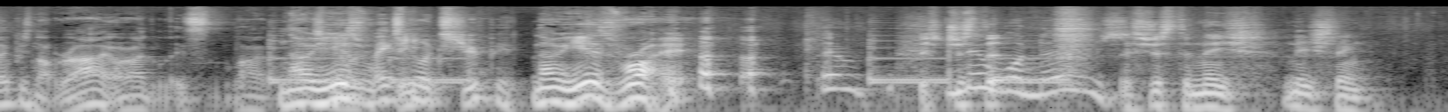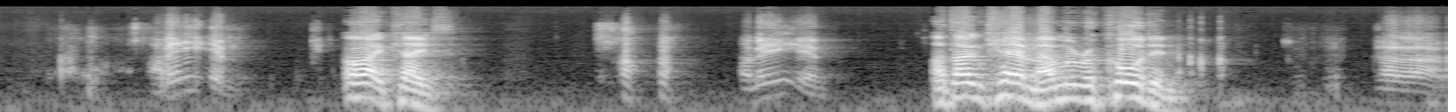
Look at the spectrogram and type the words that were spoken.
I hope he's not right. Or it's like No, he me is. look- makes he- me look stupid. No, he is right. It's just no a, one knows. It's just a niche niche thing. I'm eating. All right, Case. I'm eating. I don't care, man. We're recording. No,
